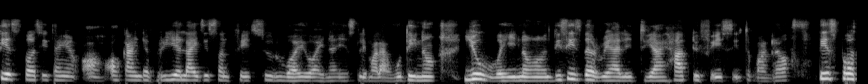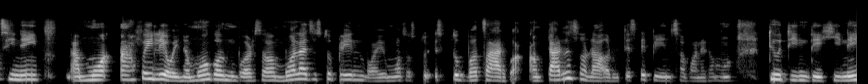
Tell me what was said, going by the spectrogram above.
त्यसपछि चाहिँ a kind of realisation phase सुरु भयो होइन? यसले मलाई हुँदैन यो होइन this is the reality I have to face it भनेर। त्यसपछि नै म आफैले होइन म गर्नु गर्नुपर्छ। मलाई जस्तो पेन भयो म जस्तो यस्तो बच्चाहरूको प्यारेन्ट्सहरूलाई अरू त्यस्तै पेन छ भनेर म त्यो दिनदेखि नै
